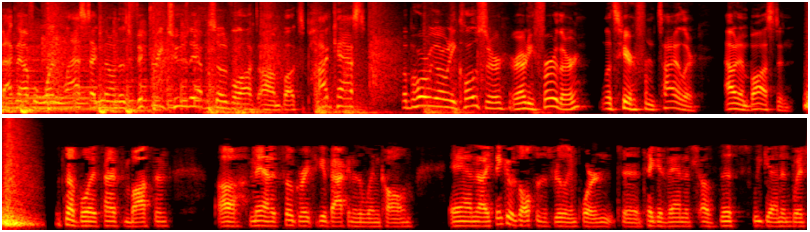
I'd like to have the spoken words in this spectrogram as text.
Back now for one last segment on this Victory Tuesday episode of Locked On Bucs podcast. But before we go any closer or any further, let's hear from Tyler out in Boston. What's up, boys? Tyler from Boston. Uh, man, it's so great to get back into the win column. And I think it was also just really important to take advantage of this weekend in which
